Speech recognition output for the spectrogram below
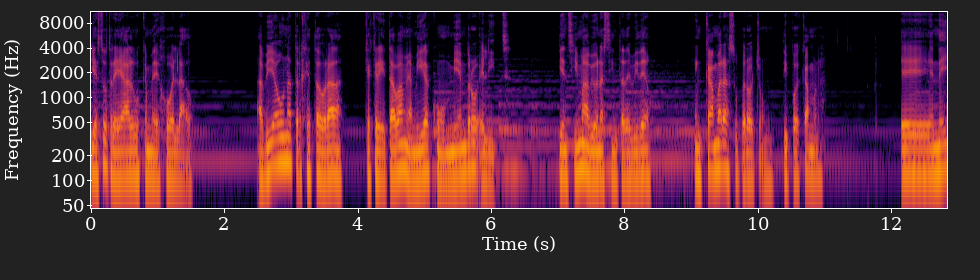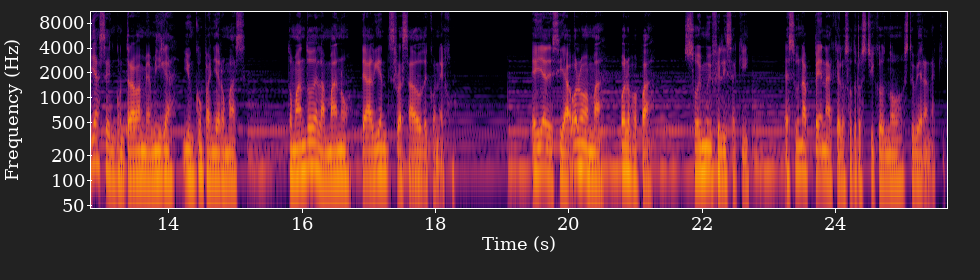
Y esto traía algo que me dejó helado. Había una tarjeta dorada que acreditaba a mi amiga como miembro elite. Y encima había una cinta de video, en cámara Super 8, un tipo de cámara. Eh, en ella se encontraba mi amiga y un compañero más, tomando de la mano de alguien disfrazado de conejo. Ella decía, hola mamá, hola papá, soy muy feliz aquí. Es una pena que los otros chicos no estuvieran aquí.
